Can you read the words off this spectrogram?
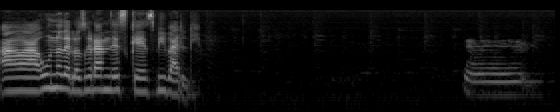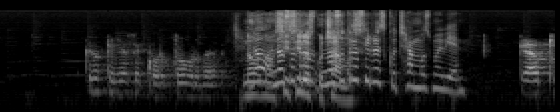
a uno de los grandes que es Vivaldi. Eh, creo que ya se cortó, ¿verdad? No, no, nosotros, sí, lo escuchamos. Nosotros sí lo escuchamos muy bien. Ah, ok.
